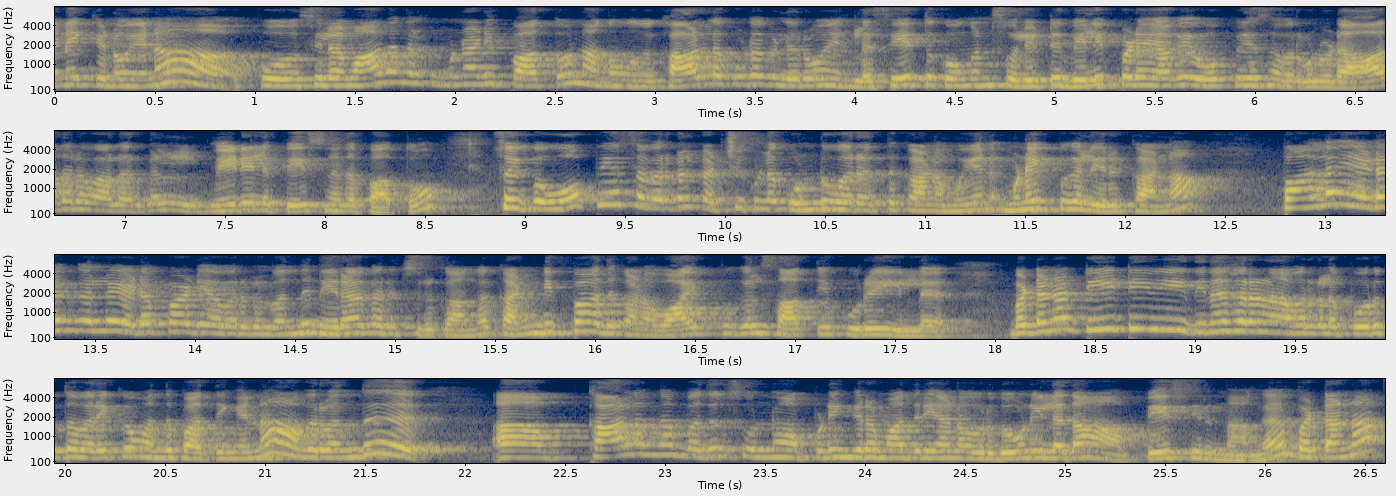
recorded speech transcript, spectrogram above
இணைக்கணும். ஏன்னா சில மாதங்களுக்கு முன்னாடி பார்த்தோம் நாங்கள் உங்கள் காலில் கூட விழுறோம் எங்களை சேர்த்துக்கோங்கன்னு சொல்லிட்டு வெளிப்படையாகவே ஓபிஎஸ் அவர்களோட ஆதரவாளர்கள் மேடையில் பேசினதை பார்த்தோம். ஸோ இப்போ ஓபிஎஸ் அவர்கள் கட்சிக்குள்ள கொண்டு வரதுக்கான முய முனைப்புகள் இருக்கான்னா பல இடங்கள்ல எடப்பாடி அவர்கள் வந்து நிராகரிச்சிருக்காங்க. கண்டிப்பா அதுக்கான வாய்ப்புகள் சாத்தியக்கூறே இல்லை. பட் ஆனால் டிடிவி தினகரன் அவர்களை பொறுத்த வரைக்கும் வந்து பாத்தீங்கன்னா அவர் வந்து காலம்தான் பதில் சொல்லணும் அப்படிங்கிற மாதிரியான ஒரு தோணியில தான் பேசியிருந்தாங்க. பட் ஆனால்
